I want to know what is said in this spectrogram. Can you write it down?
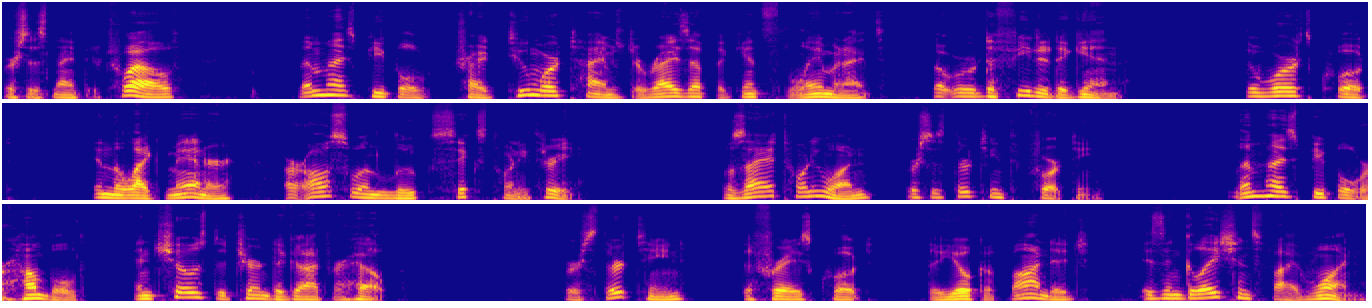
Verses 9 through 12. Limhi's people tried two more times to rise up against the Lamanites, but were defeated again. The words, quote, in the like manner, are also in Luke 6.23. Mosiah 21, verses 13 through 14. Limhi's people were humbled and chose to turn to God for help. Verse 13, the phrase, quote, the yoke of bondage, is in Galatians 5.1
